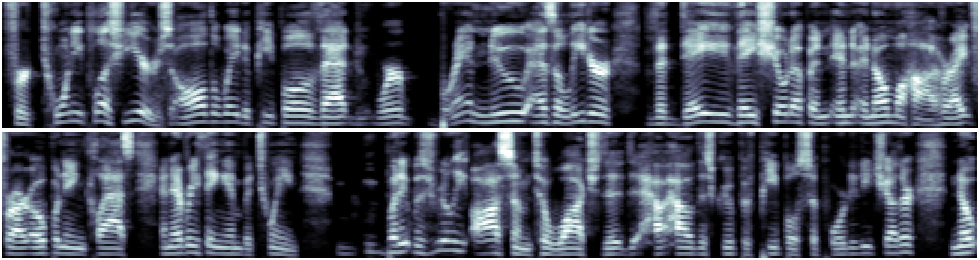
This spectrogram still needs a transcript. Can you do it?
for 20 plus years, all the way to people that were brand new as a leader the day they showed up in, in, in Omaha, right, for our opening class and everything in between. But it was really awesome to watch the, the how, how this group of people supported each other. No,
